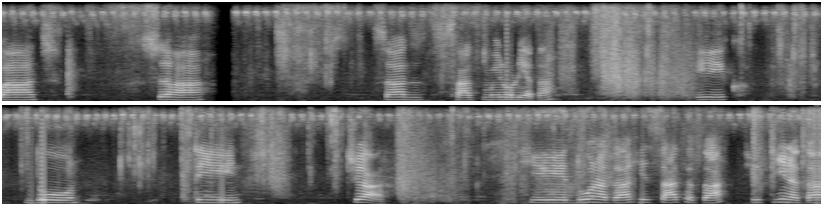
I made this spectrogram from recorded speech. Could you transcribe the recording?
पाच सहा सात सात मेलोडी आता एक दोन तीन चार. हे दोन आता हे सात होता हे तीन आता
